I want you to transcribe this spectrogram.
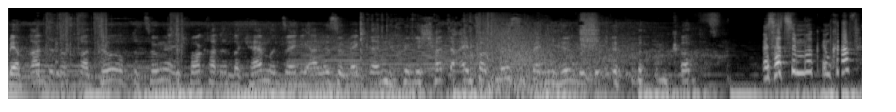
Mir brannte das gerade so auf der Zunge. Ich war gerade in der Cam und sehe die alle so wegrennen und ich hatte einfach bloß die Benny Hill Musik im Kopf. Was hast du im, im Kopf?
